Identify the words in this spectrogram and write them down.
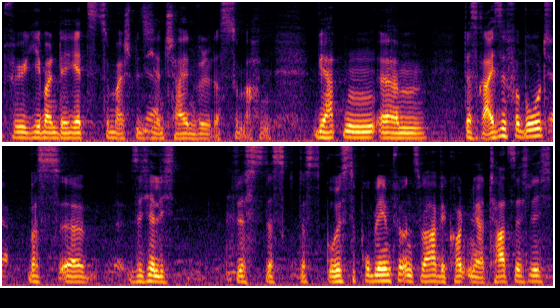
für jemanden, der jetzt zum Beispiel sich ja. entscheiden würde, das zu machen. Wir hatten ähm, das Reiseverbot, ja. was äh, sicherlich das, das, das größte Problem für uns war. Wir konnten ja tatsächlich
